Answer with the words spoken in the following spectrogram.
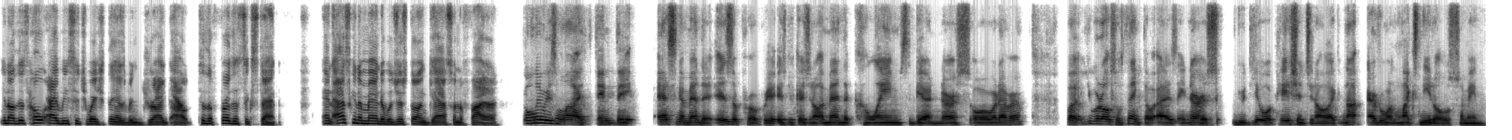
You know, this whole IV situation thing has been dragged out to the furthest extent. And asking Amanda was just throwing gas on the fire. The only reason why I think they asking Amanda is appropriate is because you know Amanda claims to be a nurse or whatever. But you would also think though, as a nurse, you deal with patients. You know, like not everyone likes needles. I mean,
